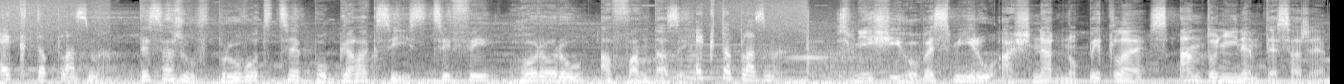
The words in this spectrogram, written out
Ektoplazma. Tesařův průvodce po galaxii sci-fi, hororu a fantazy. Ektoplazma. Z vnějšího vesmíru až na dno pytle s Antonínem Tesařem.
